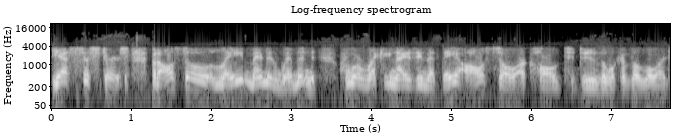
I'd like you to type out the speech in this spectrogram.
yes, sisters, but also lay men and women who are recognizing that they also are called to do the work of the Lord,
